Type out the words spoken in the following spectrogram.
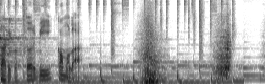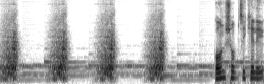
সঠিক উত্তর বি, কমলা। কোন সবজি খেলে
